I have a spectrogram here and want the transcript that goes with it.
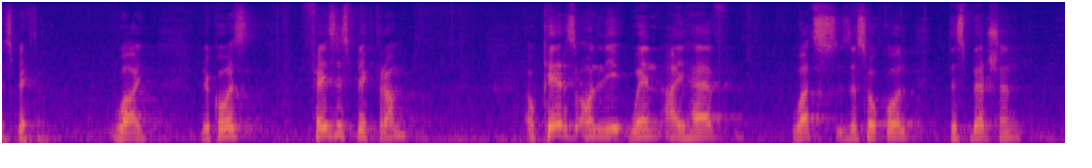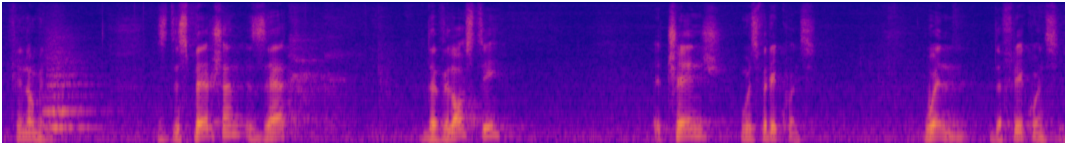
spectrum. Why? Because phase spectrum occurs only when I have what's the so-called dispersion phenomenon. This dispersion is that the velocity change with frequency. When the frequency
